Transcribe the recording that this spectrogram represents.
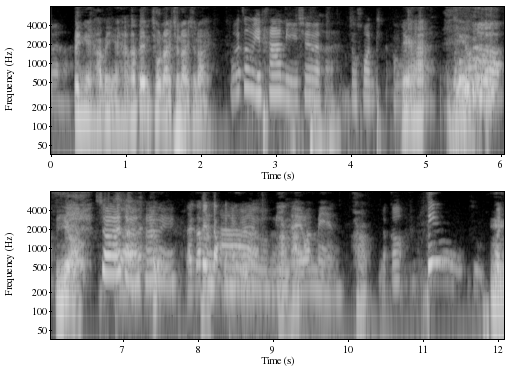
ด้วยค่ะเป็นไงครับเป็นไงฮะท่าเต้นโชว์หน่อยโชว์หน่อยโชว์หน่อย มันก็จะมีท่านี้ใช่ไหมคะทุกคนเอามายังไงฮะอย่างนี่เหรออย่างนี่เหรอ ใช่ค่ะท่านี้ แล้วก็เป็นดับท่าเป็นอยู่มีนไอรอนแมน ครับแล้วก็ปิ้งเหมือน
